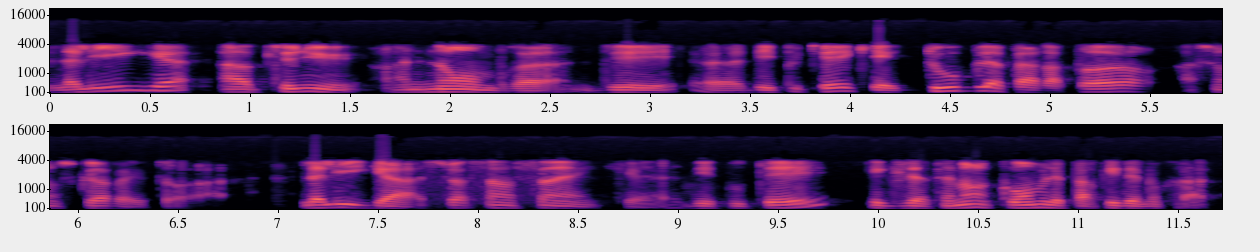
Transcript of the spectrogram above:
La Ligue a obtenu un nombre de euh, députés qui est double par rapport à son score électoral. La Ligue a 65 députés, exactement comme le Parti démocrate,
